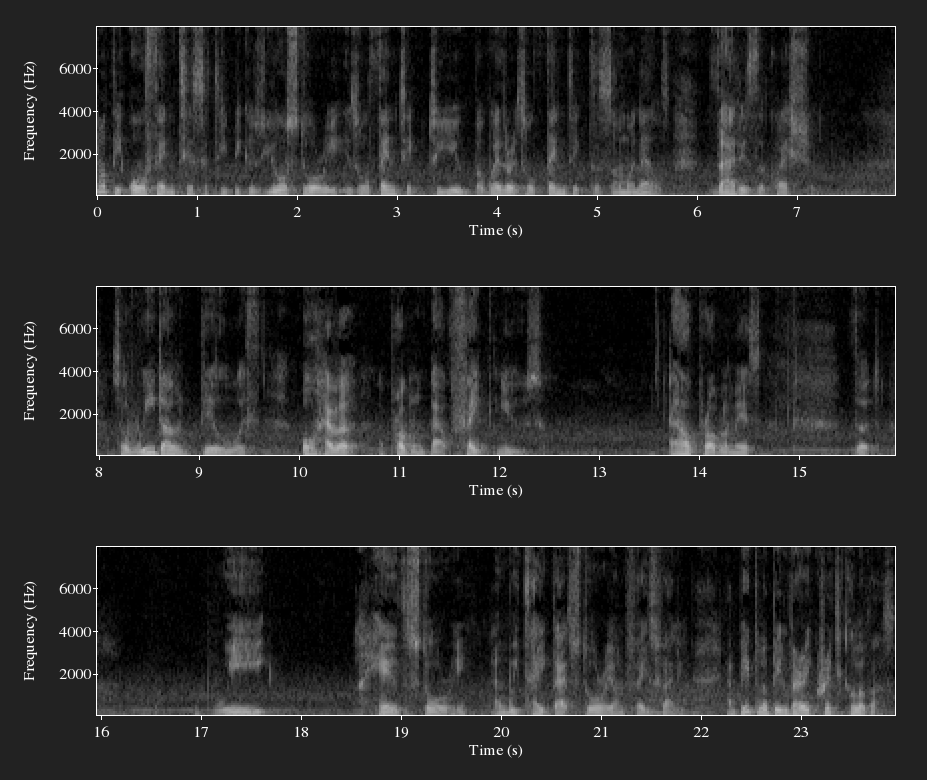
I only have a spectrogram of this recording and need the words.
not the authenticity, because your story is authentic to you, but whether it's authentic to someone else, that is the question. So we don't deal with or have a, a problem about fake news. Our problem is that we hear the story and we take that story on face value. And people have been very critical of us.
